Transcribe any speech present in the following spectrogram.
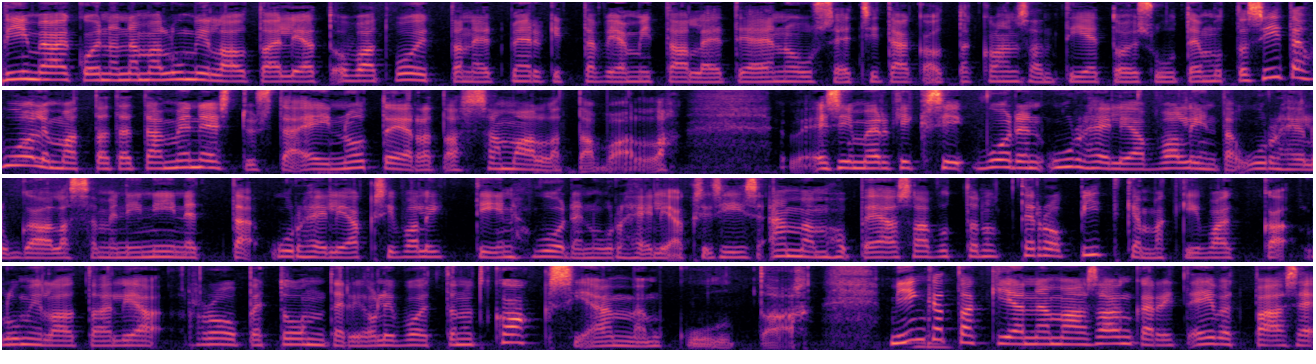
Viime aikoina nämä lumilautailijat ovat voittaneet merkittäviä mitaleita ja nousseet sitä kautta kansan tietoisuuteen, mutta siitä huolimatta tätä menestystä ei noteerata samalla tavalla. Esimerkiksi vuoden urheilijan valinta urheilugaalassa meni niin, että urheilijaksi valittiin vuoden urheilijaksi, siis MMHP saavuttanut Tero Pitkämäki, vaikka lumilautailija Roope Tonteri oli voittanut kaksi MM-kultaa. Minkä takia nämä sankarit eivät pääse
